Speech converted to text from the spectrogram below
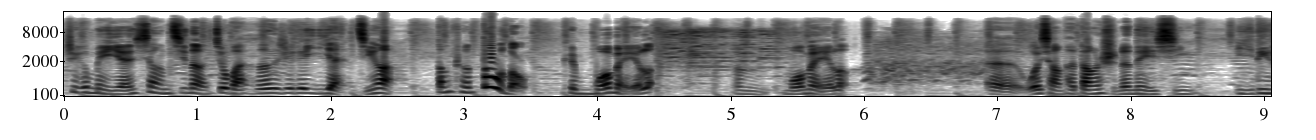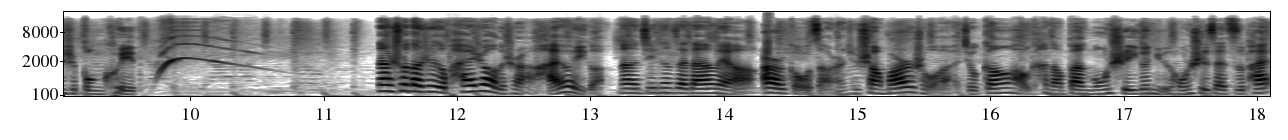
这个美颜相机呢就把他的这个眼睛啊当成痘痘给磨没了，嗯，磨没了。呃，我想他当时的内心一定是崩溃的。那说到这个拍照的事儿啊，还有一个，那今天在单位啊，二狗早上去上班的时候啊，就刚好看到办公室一个女同事在自拍。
